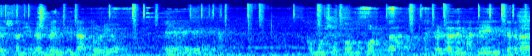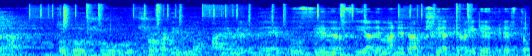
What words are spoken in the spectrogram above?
es a nivel ventilatorio eh, cómo se comporta en verdad de manera integrada todo su, organismo a nivel de producir energía de manera oxidativa. ¿Qué quiere decir esto?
